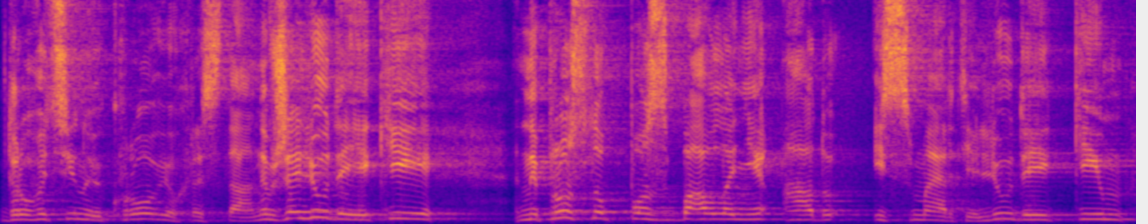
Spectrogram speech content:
дорогоцінною кров'ю Христа? Невже люди, які не просто позбавлені аду і смерті, люди, яким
